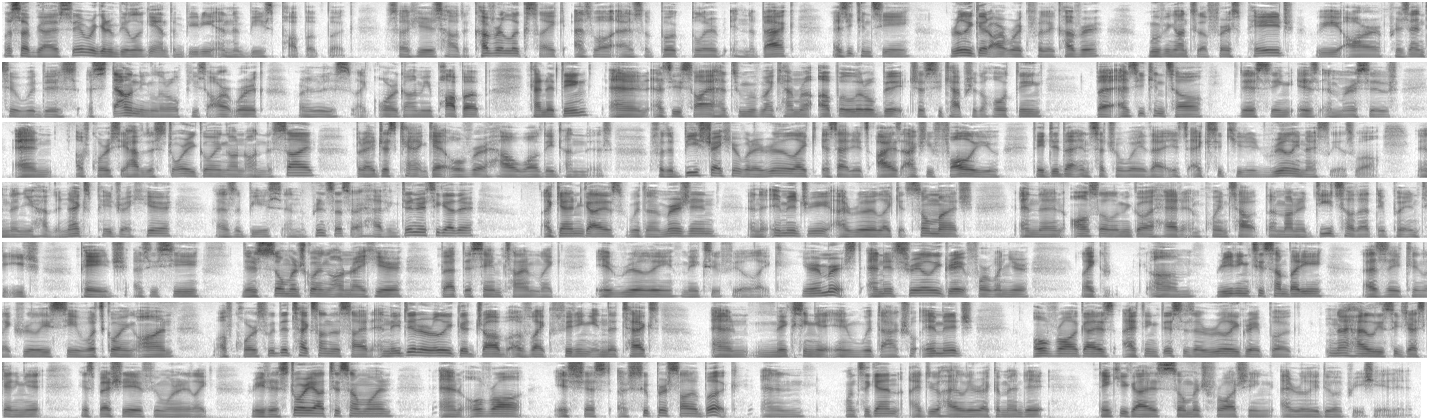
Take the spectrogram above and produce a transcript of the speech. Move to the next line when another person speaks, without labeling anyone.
What's up guys? Today we're going to be looking at the Beauty and the Beast pop-up book. So here's how the cover looks like as well as the book blurb in the back. As you can see, really good artwork for the cover. Moving on to the first page, we are presented with this astounding little piece of artwork or this like origami pop-up kind of thing. And as you saw, I had to move my camera up a little bit just to capture the whole thing. But as you can tell, this thing is immersive and of course you have the story going on on the side but i just can't get over how well they done this. For the beast right here what i really like is that its eyes actually follow you. They did that in such a way that it's executed really nicely as well. And then you have the next page right here as the beast and the princess are having dinner together. Again guys with the immersion and the imagery i really like it so much. And then also let me go ahead and point out the amount of detail that they put into each page. As you see, there's so much going on right here, but at the same time, like it really makes you feel like you're immersed. And it's really great for when you're like um, reading to somebody as they can like really see what's going on. Of course, with the text on the side, and they did a really good job of like fitting in the text and mixing it in with the actual image. Overall, guys, I think this is a really great book, and I highly suggest getting it especially if you want to like read a story out to someone. And overall, it's just a super solid book. And once again, I do highly recommend it. Thank you guys so much for watching. I really do appreciate it.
